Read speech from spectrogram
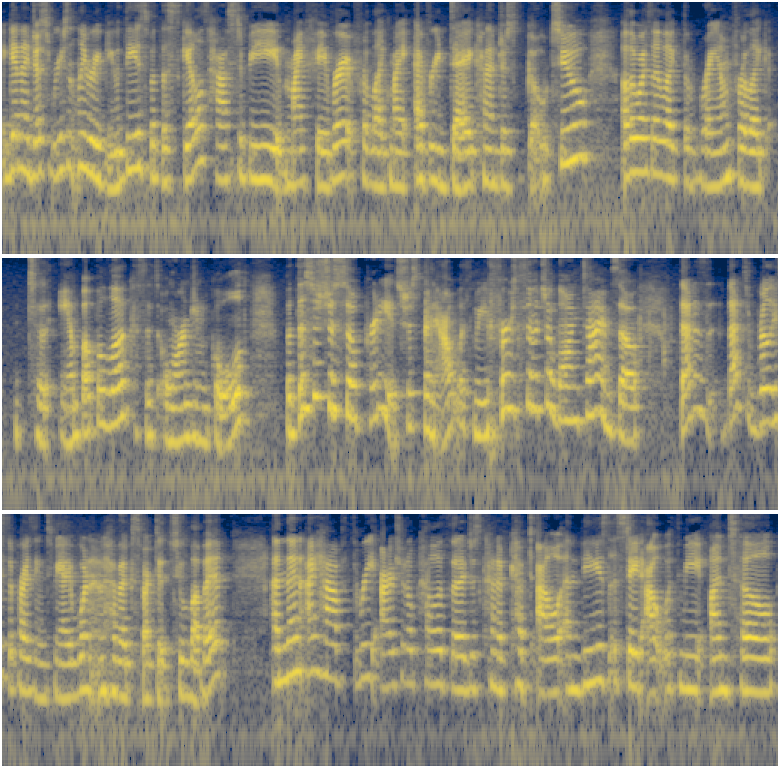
Again, I just recently reviewed these, but the scales has to be my favorite for like my everyday kind of just go-to. Otherwise, I like the Ram for like to amp up a look because it's orange and gold. But this is just so pretty. It's just been out with me for such a long time. So that is that's really surprising to me. I wouldn't have expected to love it. And then I have three eyeshadow palettes that I just kind of kept out and these stayed out with me until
